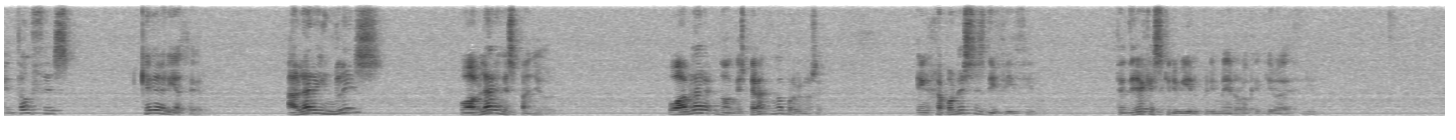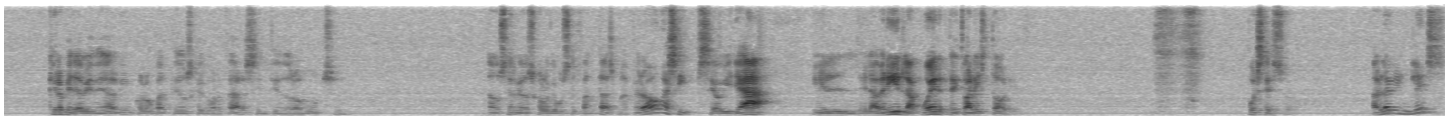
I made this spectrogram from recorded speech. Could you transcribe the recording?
Entonces, ¿qué debería hacer? ¿Hablar en inglés o hablar en español? O hablar... No, en esperanto no, porque no sé. En japonés es difícil. Tendría que escribir primero lo que quiero decir. Creo que ya viene alguien, con lo cual tenemos que cortar, sintiéndolo mucho. A no ser que nos coloquemos el fantasma. Pero aún así se oirá el, abrir la puerta y toda la historia. Pues eso. Hablar en inglés,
